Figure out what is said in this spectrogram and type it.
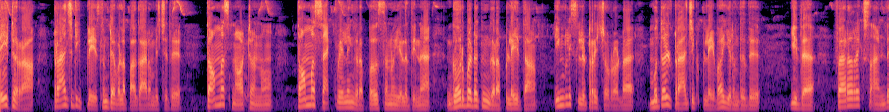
லேட்டராக ட்ராஜடி பிளேஸும் டெவலப் ஆக ஆரம்பிச்சது. தாமஸ் நாட்டனும் தாமஸ் ஆக்வேலுங்கிற பர்சனும் எழுதின கர்படக்குங்கிற பிளே தான் இங்கிலீஷ் லிட்ரேச்சரோட முதல் ட்ராஜிக் பிளேவாக இருந்தது. இதை ஃபெரரெக்ஸ் அண்டு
